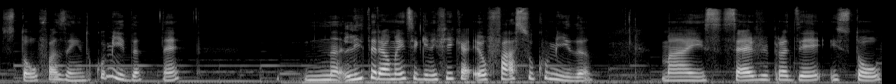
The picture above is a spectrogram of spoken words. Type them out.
estou fazendo comida, né? Na, literalmente significa eu faço comida, mas serve para dizer estou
